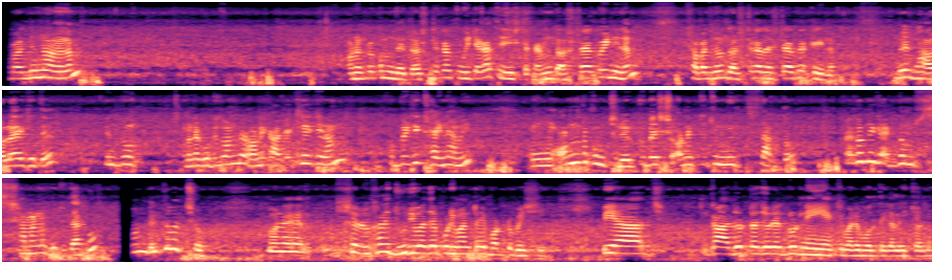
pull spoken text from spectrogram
সবার জন্য আনলাম। অনেক রকম দেয় দশ টাকা, কুড়ি টাকা, তিরিশ টাকা। আমি দশ টাকা করে নিলাম। সবার জন্য দশ টাকা দশ টাকা করে একটা নিলাম। বেশ ভালো লাগে খেতে। কিন্তু মানে গুটি গরমটা অনেক আগে খেয়েছিলাম খুব বেশি খাই না আমি অন্যরকম ছিল। একটু বেশ অনেক কিছু মিক্স থাকতো। এখন থেকে একদম সামান্য কিছু দেখো। দেখতে পাচ্ছ? মানে খালি ঝুরি বাজার পরিমাণটাই বড্ড বেশি। পেঁয়াজ গাজর টাজর এগুলো নেই একেবারে বলতে গেলেই চলে।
